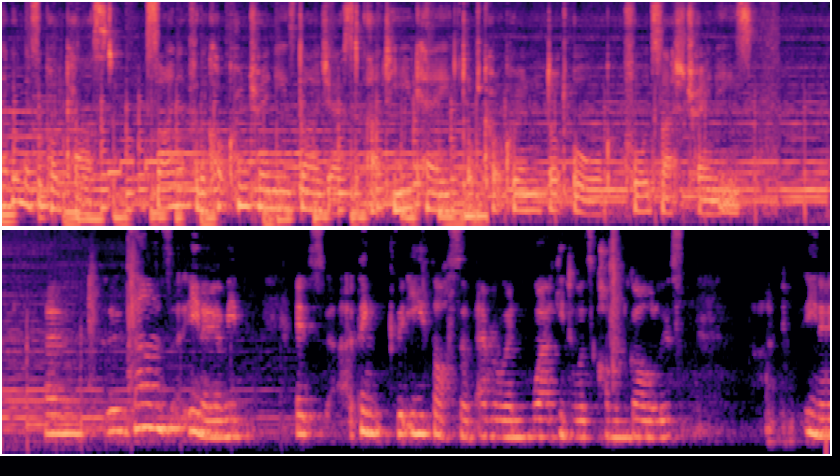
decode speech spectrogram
Never miss a podcast. Sign up for the Cochrane Trainees Digest at uk.cochrane.org forward slash trainees. Um, it sounds, you know, I mean, it's. I think the ethos of everyone working towards a common goal is, you know,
